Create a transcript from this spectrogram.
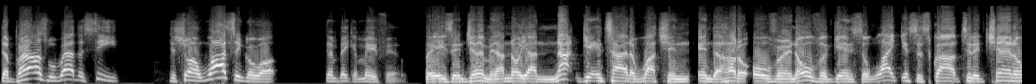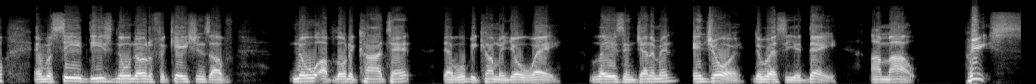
the Browns would rather see Deshaun Watson grow up than Baker Mayfield. Ladies and gentlemen, I know y'all not getting tired of watching in the huddle over and over again. So like and subscribe to the channel and receive these new notifications of new uploaded content that will be coming your way ladies and gentlemen, enjoy the rest of your day. I'm out. Peace.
